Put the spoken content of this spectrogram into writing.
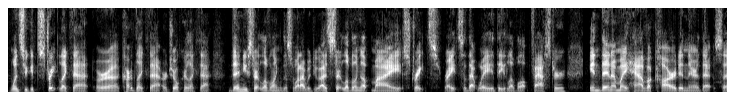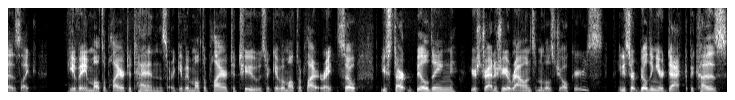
once you get straight like that, or a card like that, or Joker like that, then you start leveling. This is what I would do. I'd start leveling up my straights, right? So that way they level up faster. And then I might have a card in there that says like give a multiplier to tens or give a multiplier to twos or give a multiplier right so you start building your strategy around some of those jokers and you start building your deck because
